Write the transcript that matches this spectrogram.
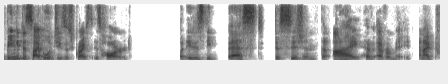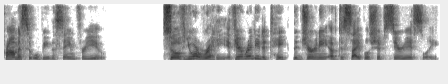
Being a disciple of Jesus Christ is hard, but it is the best decision that I have ever made, and I promise it will be the same for you. So if you are ready, if you're ready to take the journey of discipleship seriously,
